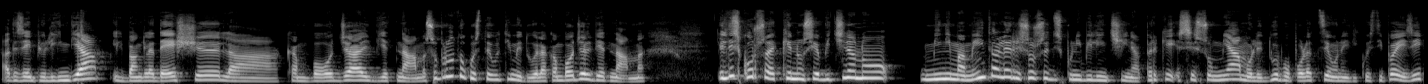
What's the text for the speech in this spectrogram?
ad esempio l'India, il Bangladesh, la Cambogia, il Vietnam, soprattutto queste ultime due, la Cambogia e il Vietnam. Il discorso è che non si avvicinano minimamente alle risorse disponibili in Cina, perché se sommiamo le due popolazioni di questi paesi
